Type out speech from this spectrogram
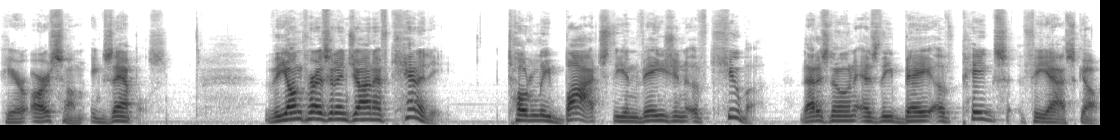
Here are some examples. The young President John F. Kennedy totally botched the invasion of Cuba. That is known as the Bay of Pigs fiasco.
